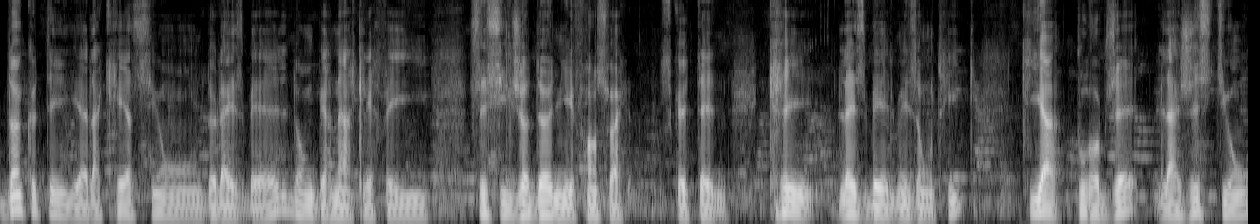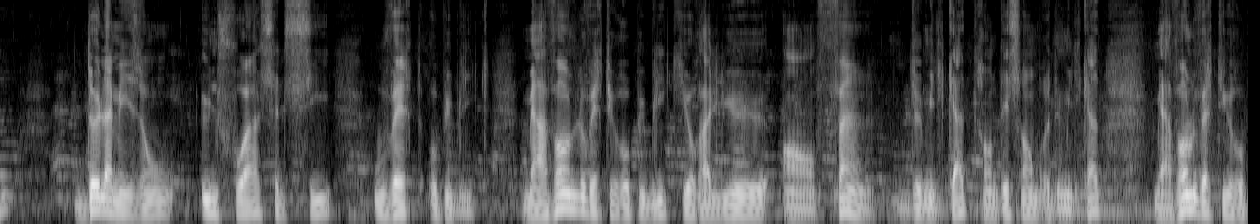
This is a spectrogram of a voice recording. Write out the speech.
d'un côté, il y a la création de l'ASBL, donc Bernard Clairfeilly, Cécile Jodogne et François Skeuten créent l'ASBL Maison Trique, qui a pour objet la gestion de la maison une fois celle-ci ouverte au public. Mais avant l'ouverture au public qui aura lieu en fin 2004, en décembre 2004, mais avant l'ouverture au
